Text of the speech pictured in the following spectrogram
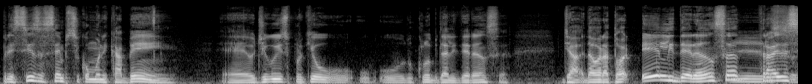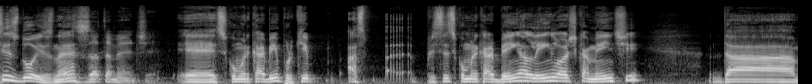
precisa sempre se comunicar bem. É, eu digo isso porque o, o, o do Clube da Liderança de, da oratória e liderança Isso. traz esses dois, né? Exatamente. É, se comunicar bem, porque as, precisa se comunicar bem, além, logicamente, da,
